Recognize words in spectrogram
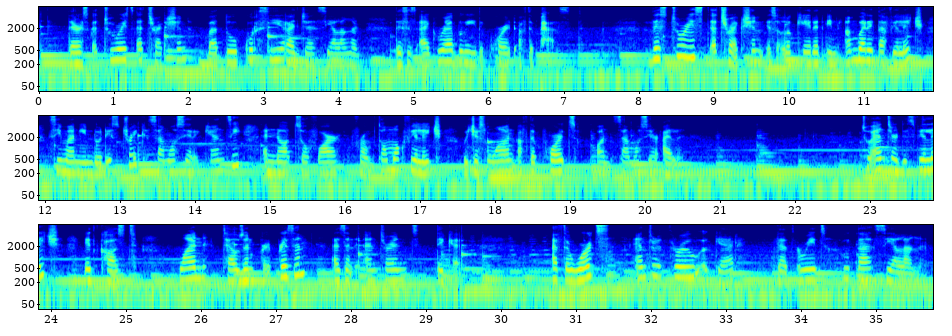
There's a tourist attraction, Batu Kursi Raja Siallangan. This is arguably the court of the past. This tourist attraction is located in Ambarita village, Simanindo district, Samosir County, and not so far from Tomok village, which is one of the ports on Samosir Island. To enter this village, it costs 1000 per person as an entrance ticket. Afterwards, enter through a gate that reads Huta Siallangan.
